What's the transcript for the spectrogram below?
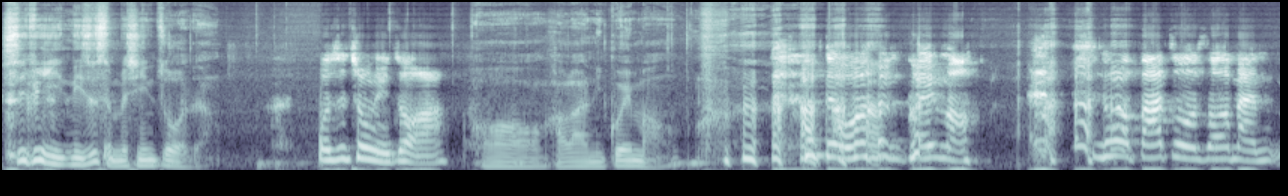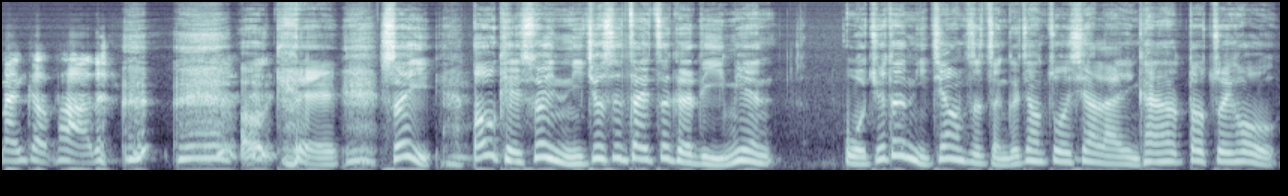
CP，你是什么星座的？我是处女座啊，哦，好啦，你龟毛。对我很龟毛。如果发作的时候蛮蛮可怕的，OK，所以 OK，所以你就是在这个里面，我觉得你这样子整个这样做下来，你看到最后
